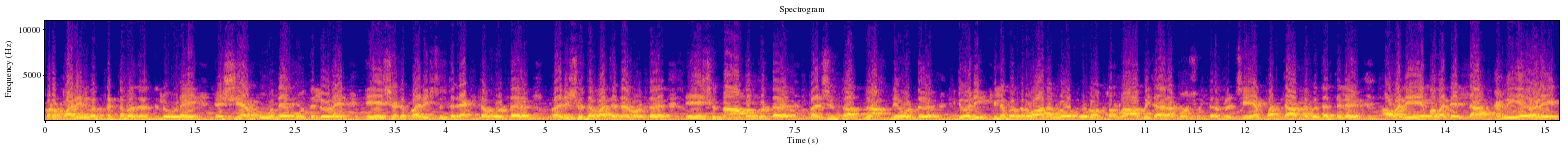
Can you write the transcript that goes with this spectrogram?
പുറപ്പാട് ഇരുപത്തെട്ട് വചനത്തിലൂടെ യഷ്യ മൂന്ന് മൂന്നിലൂടെ യേശുയുടെ പരിശുദ്ധ രക്തം കൊണ്ട് പരിശുദ്ധ വചനം കൊണ്ട് യേശു നാമം കൊണ്ട് പരിശുദ്ധ അഗ്നി കൊണ്ട് ഇനി ഒരിക്കലും മന്ത്രവാദങ്ങളോ ഗുണോത്തരണോ ആഭിചാരമോ ശുദ്ധത്തിൽ ചെയ്യാൻ പറ്റാത്ത വിധത്തിൽ അവനെയും അവന്റെ എല്ലാ ക്രിയകളെയും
